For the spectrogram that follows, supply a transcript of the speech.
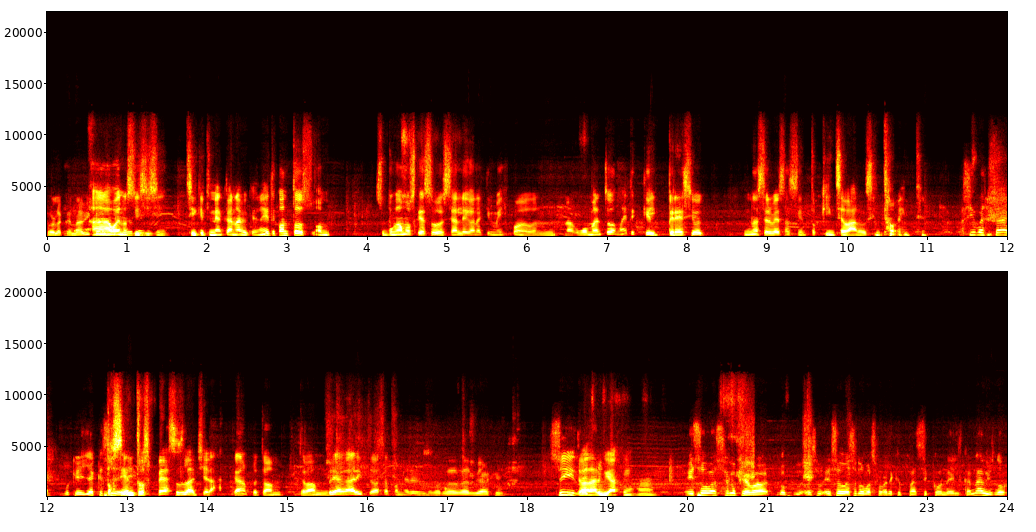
Pero la canábica. Ah, bueno, sí, sí, sí. Sí, que tenía cannabis. Imagínate cuántos. supongamos que eso sea legal aquí en México en algún momento. Imagínate que el precio una cerveza 115 baros, 120, Así va a estar, porque ya que se. 200 pesos la cheraca. Pero te va, te va a embriagar y te vas a poner el. se va a dar viaje. Sí, te va a dar viaje. ajá. eso va a ser lo que va. lo- lo- eso, eso va a ser lo más probable que pase con el cannabis, ¿no?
